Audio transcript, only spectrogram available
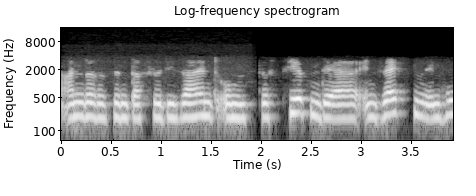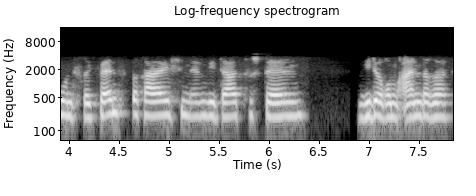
Andere sind dafür designt, um das Zirpen der Insekten in hohen Frequenzbereichen irgendwie darzustellen. Wiederum andere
